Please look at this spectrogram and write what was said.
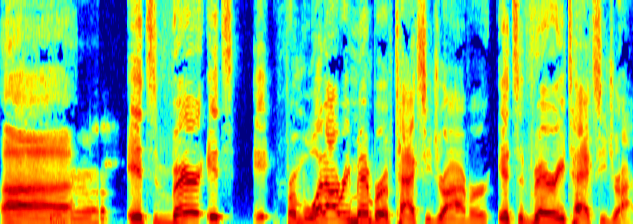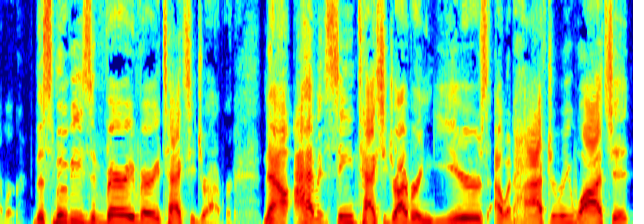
Uh, yeah. it's very it's it, from what I remember of Taxi Driver, it's a very Taxi Driver. This movie is a very very Taxi Driver. Now I haven't seen Taxi Driver in years. I would have to rewatch it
